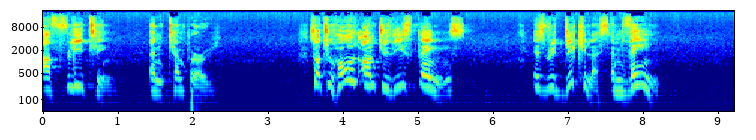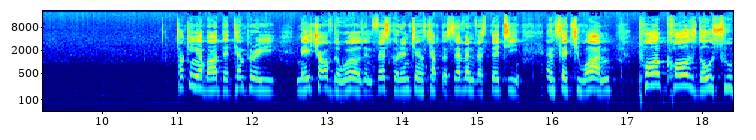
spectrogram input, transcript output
are fleeting and temporary. So to hold on to these things is ridiculous and vain. Talking about the temporary nature of the world in 1 Corinthians chapter 7 verse 30 and 31, Paul calls those who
